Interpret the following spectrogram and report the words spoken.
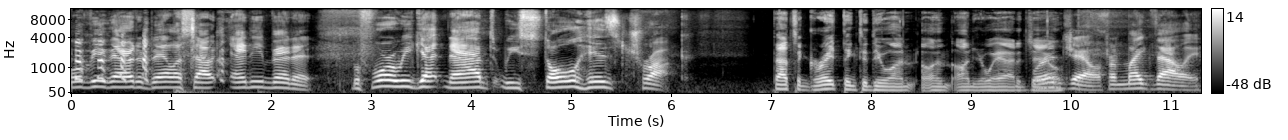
will be there to bail us out any minute. Before we get nabbed, we stole his truck. That's a great thing to do on on, on your way out of jail. We're in jail from Mike Vallely.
